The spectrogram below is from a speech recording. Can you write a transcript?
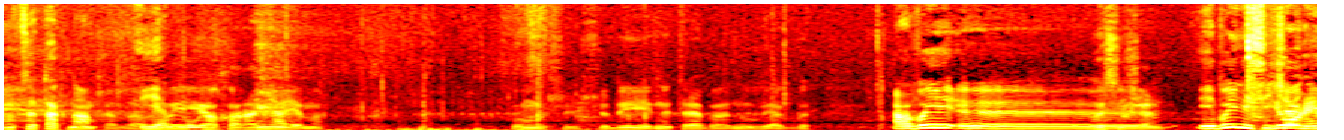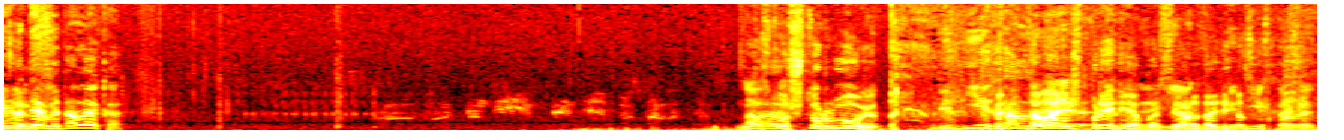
Ну це так нам казали. Я Ми її понял. охороняємо. Тому що сюди не треба, ну якби. А ви... Е... Лисичан. І ви лисичани? ви де ви далеко? Нас тут штурмуют. Під'їхали. Товариш Пригеба, Сєвєродонецьк. Під'їхали.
